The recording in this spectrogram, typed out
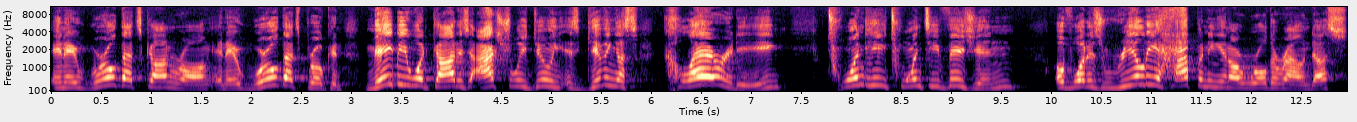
in a world that's gone wrong, in a world that's broken, maybe what God is actually doing is giving us clarity, 2020 vision of what is really happening in our world around us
